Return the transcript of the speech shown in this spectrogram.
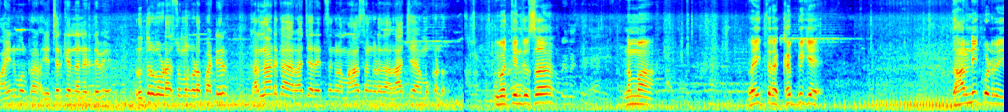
ವಾಹಿನಿ ಮೂಲಕ ಎಚ್ಚರಿಕೆಯನ್ನು ನೀಡ್ತೇವೆ. ರುದ್ರಗೌಡ, ಸೋಮನಗೌಡ ಪಾಟೀಲ್, ಕರ್ನಾಟಕ ರಾಜ್ಯ ರೈತ ಸಂಘಗಳ ಮಹಾಸಂಘದ ರಾಜ್ಯ ಮುಖಂಡರು. ಇವತ್ತಿನ ದಿವಸ ನಮ್ಮ ರೈತರ ಕಬ್ಬಿಗೆ ಧಾರಣಿ ಕೊಡ್ರಿ,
